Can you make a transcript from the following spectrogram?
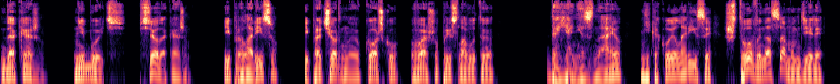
Докажем. Не бойтесь, все докажем. И про Ларису, и про черную кошку, вашу пресловутую. Да я не знаю никакой Ларисы. Что вы на самом деле?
